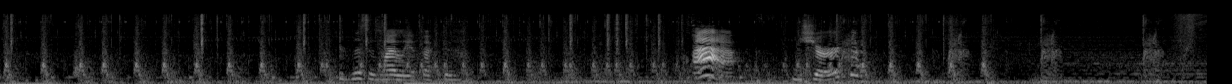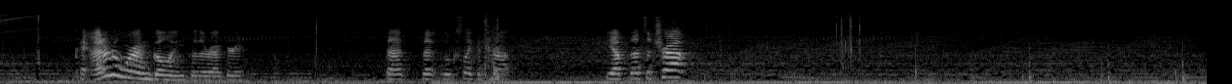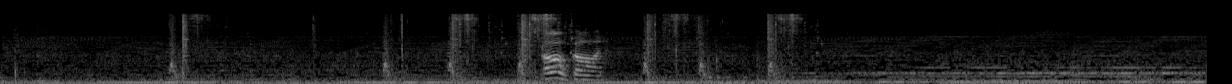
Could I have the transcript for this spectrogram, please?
This is highly effective. Ah! Jerk. Where I'm going for the record. That that looks like a trap. Yep, that's a trap. Oh god.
